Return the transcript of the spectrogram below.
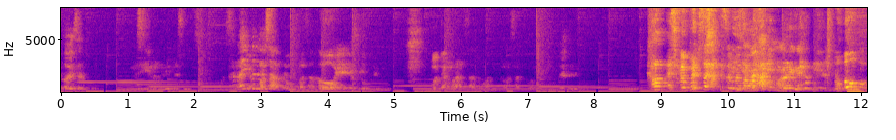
Oh, iya. masih emang di Facebook Karena itu kelas satu kelas satu. Oh iya buat yang merasa teman kelas satu. Kamu SMP sa- SMP sama berarti mau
